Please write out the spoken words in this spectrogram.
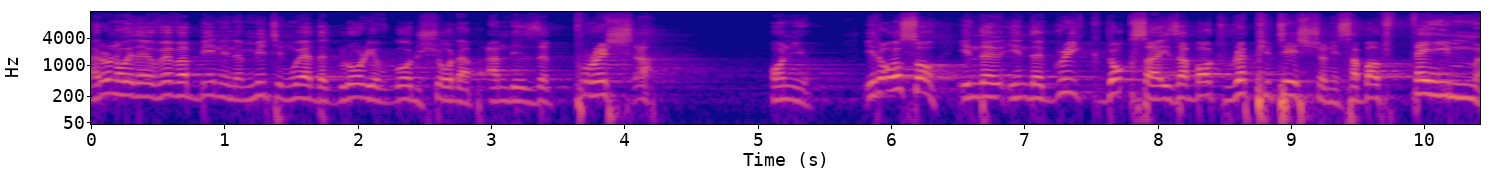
I don't know whether you've ever been in a meeting where the glory of God showed up and there's a pressure on you. It also, in the, in the Greek, doxa is about reputation, it's about fame.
